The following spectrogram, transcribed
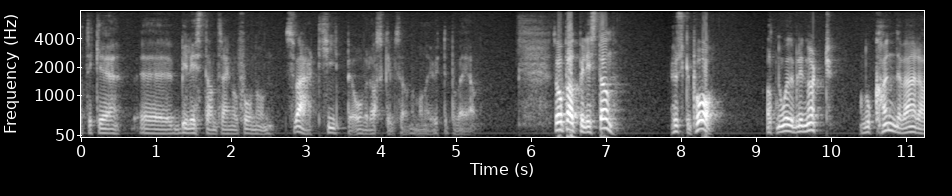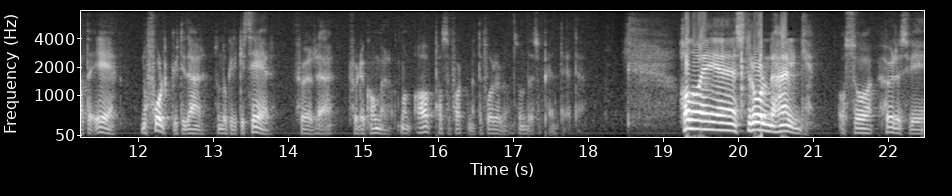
At ikke eh, bilistene trenger å få noen svært kjipe overraskelser når man er ute på veiene. Så håper jeg at bilistene husker på at nå er det blitt mørkt. Og nå kan det være at det er noen folk uti der som dere ikke ser før eh, før det kommer. At man avpasser farten etter forholdene, som det er så pent heter. Ha nå ei eh, strålende helg, og så høres vi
